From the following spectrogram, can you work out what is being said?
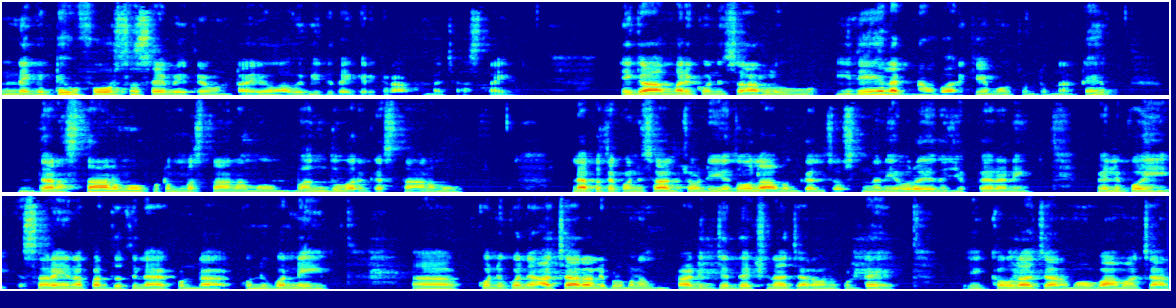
నెగటివ్ ఫోర్సెస్ ఏవైతే ఉంటాయో అవి మీకు దగ్గరికి రాకుండా చేస్తాయి. ఇక మరికొన్నిసార్లు ఇదే లగ్నం వారికి ఏమవుతుంటుందంటే ధనస్థానము కుటుంబ స్థానము బంధువర్గ స్థానము లేకపోతే కొన్నిసార్లు చూడండి ఏదో లాభం కలిసి వస్తుందని ఎవరో ఏదో చెప్పారని వెళ్ళిపోయి సరైన పద్ధతి లేకుండా కొన్ని కొన్ని కొన్ని కొన్ని ఆచారాలు ఇప్పుడు మనం పాటించే దక్షిణాచారం అనుకుంటే ఈ కౌలాచారము వామాచార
